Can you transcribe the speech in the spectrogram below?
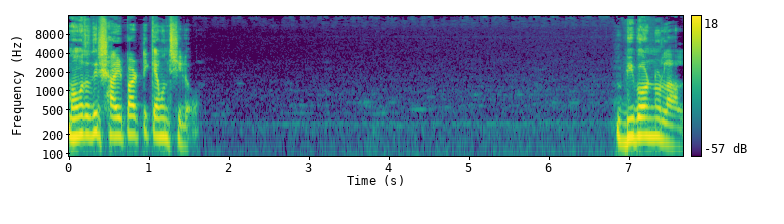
মমতাদির শাড়ির পার্টটি কেমন ছিল? বিবর্ণ লাল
